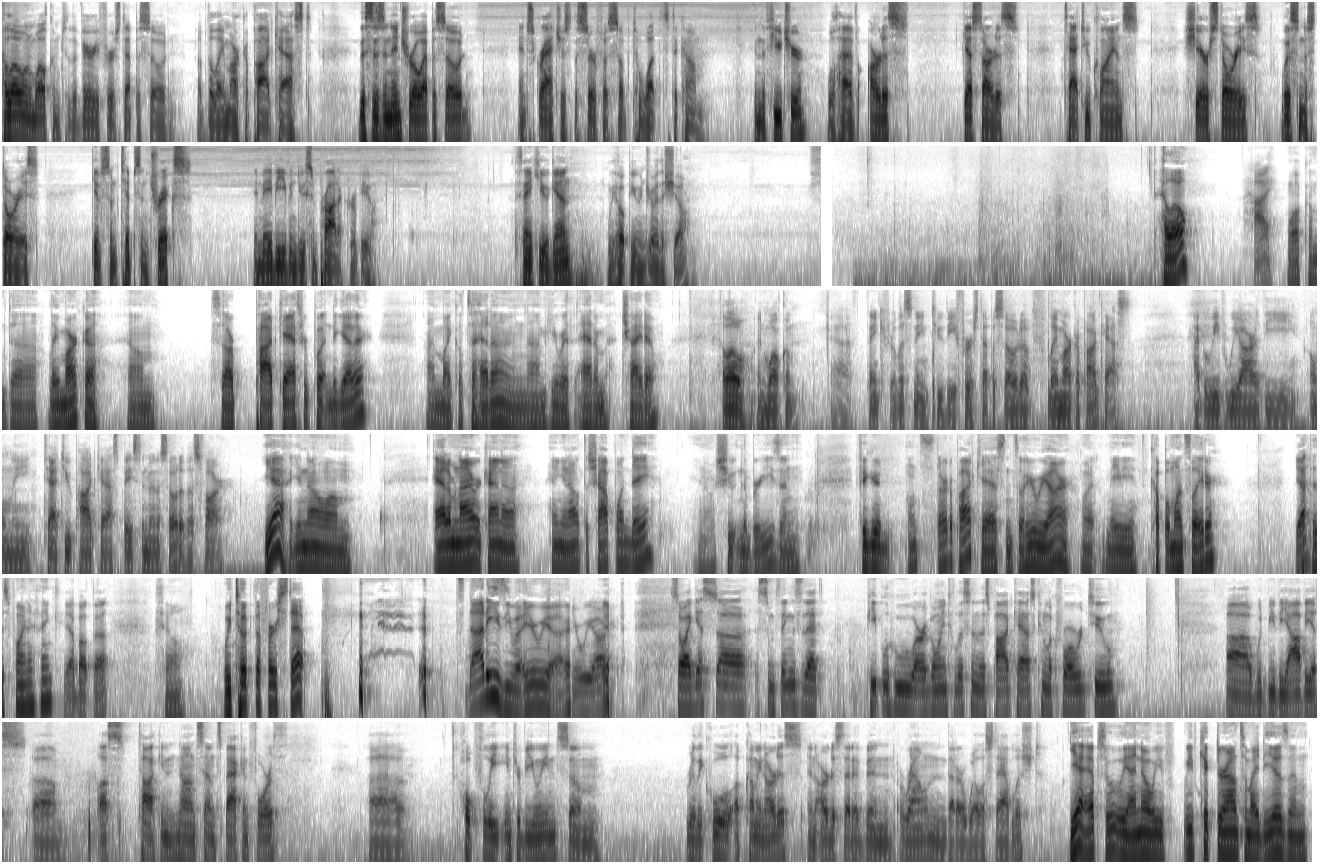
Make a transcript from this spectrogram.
Hello and welcome to the very first episode of the Laymarka podcast. This is an intro episode and scratches the surface of to what's to come. In the future, we'll have artists, guest artists, tattoo clients, share stories, listen to stories, give some tips and tricks, and maybe even do some product review. Thank you again. We hope you enjoy the show. Hello, Hi. welcome to Lay Marca. Um, this is our podcast we're putting together. I'm Michael Tejeda, and I'm here with Adam Chido. Hello and welcome. Uh, thank you for listening to the first episode of Laymarka Podcast. I believe we are the only tattoo podcast based in Minnesota thus far. Yeah, you know, um, Adam and I were kind of hanging out at the shop one day, you know, shooting the breeze, and figured let's start a podcast. And so here we are. What, maybe a couple months later Yeah. at this point, I think. yeah, about that. So we took the first step. it's not easy, but here we are. Here we are. so I guess uh, some things that people who are going to listen to this podcast can look forward to uh, would be the obvious um, us talking nonsense back and forth. Uh, hopefully, interviewing some really cool upcoming artists and artists that have been around and that are well established. Yeah, absolutely. I know we've we've kicked around some ideas and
